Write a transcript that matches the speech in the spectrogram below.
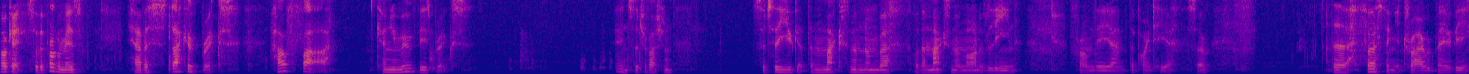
Okay, so the problem is, you have a stack of bricks. How far can you move these bricks in such a fashion such that you get the maximum number or the maximum amount of lean from the um, the point here. So the first thing you'd try would maybe be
